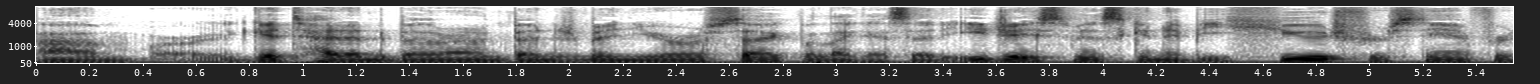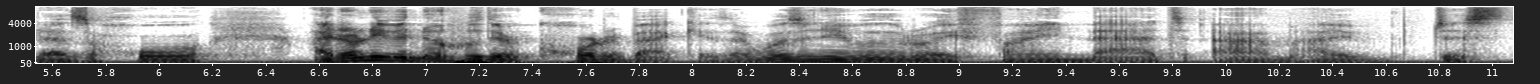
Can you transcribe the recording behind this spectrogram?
um, or a good tight end to build around Benjamin Yurosek. But like I said, EJ Smith's going to be huge for Stanford as a whole. I don't even know who their quarterback is. I wasn't able to really find that. Um, I just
